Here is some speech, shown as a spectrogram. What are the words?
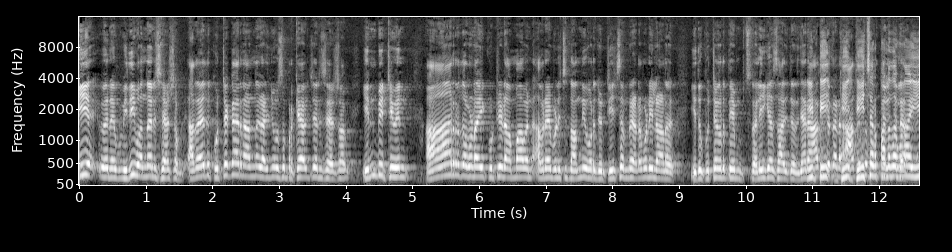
ഈ പിന്നെ വിധി വന്നതിന് ശേഷം അതായത് കുറ്റക്കാരനാണെന്ന് കഴിഞ്ഞ ദിവസം പ്രഖ്യാപിച്ചതിന് ശേഷം ഇൻ ബിറ്റ്വീൻ ആറ് തവണ ഈ കുട്ടിയുടെ അമ്മാവൻ അവരെ വിളിച്ച് നന്ദി പറഞ്ഞു. ടീച്ചറിന്റെ ഇടപെടലാണ് ഇത് കുറ്റകൃത്യം തെളിയിക്കാൻ സാധിച്ചത്. ഞാൻ ടീച്ചർ പലതവണ ഈ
